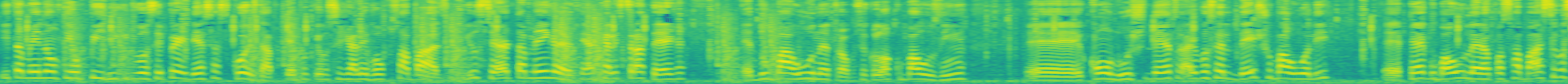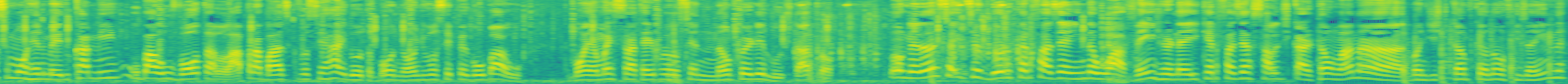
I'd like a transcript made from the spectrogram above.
e também não tem o perigo de você perder essas coisas, tá? Até porque você já levou pra sua base. E o certo também, galera, tem aquela estratégia é, do baú, né, tropa? Você coloca o baúzinho é, com o luxo dentro, aí você deixa o baú ali, é, pega o baú, leva pra sua base. Se você morrer no meio do caminho, o baú volta lá pra base que você raidou, tá bom? De onde você pegou o baú. Tá bom, é uma estratégia pra você não perder luxo, tá, tropa? Bom, galera, antes de sair do servidor, eu quero fazer ainda o Avenger, né? E quero fazer a sala de cartão lá na Bandit Camp que eu não fiz ainda.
